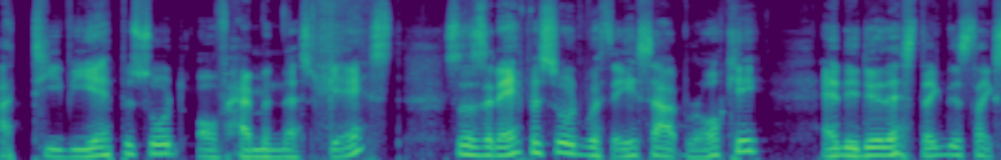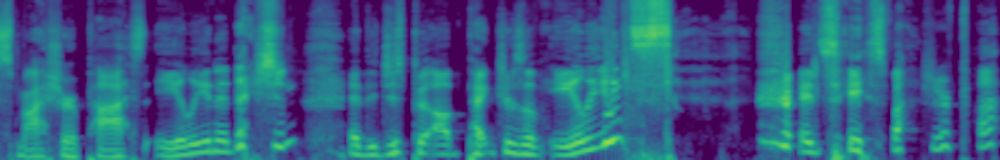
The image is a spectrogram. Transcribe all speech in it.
a TV episode of him and this guest. So there's an episode with ASAP Rocky, and they do this thing that's like Smasher Pass Alien Edition, and they just put up pictures of aliens and say Smasher Pass,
